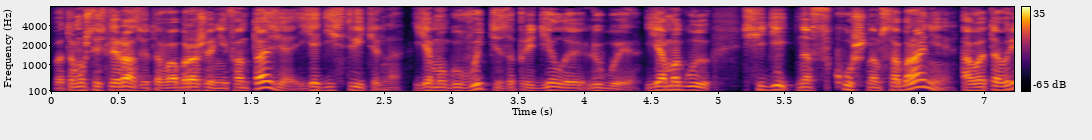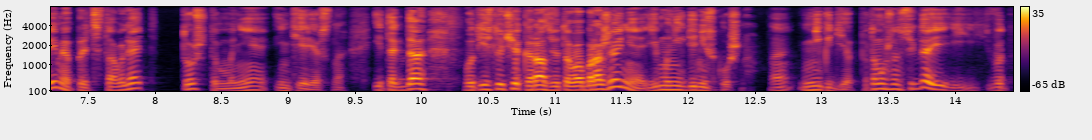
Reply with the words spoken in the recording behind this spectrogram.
Потому что если развито воображение и фантазия, я действительно, я могу выйти за пределы любые. Я могу сидеть на скучном собрании, а в это время представлять то, что мне интересно. И тогда, вот если у человека развито воображение, ему нигде не скучно. Да? Нигде. Потому что он всегда вот,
